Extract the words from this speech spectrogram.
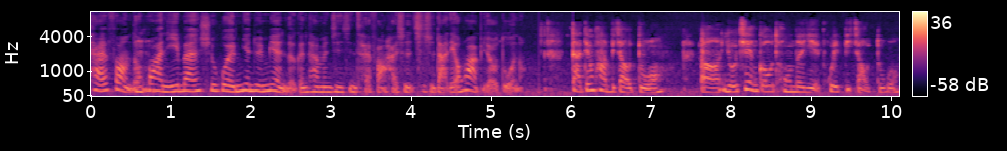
采访的话，你一般是会面对面的跟他们进行采访，还是其实打电话比较多呢？打电话比较多，呃，邮件沟通的也会比较多。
